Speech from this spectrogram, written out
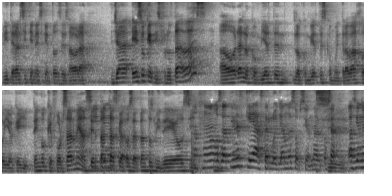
literal sí tienes que entonces ahora, ya eso que disfrutabas, ahora lo, convierten, lo conviertes como en trabajo y, ok, tengo que forzarme a hacer Sí, tantas, o sea, tantos videos y... Ajá, o sea, tienes que hacerlo, ya no es opcional. O Sí. sea, haciendo,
